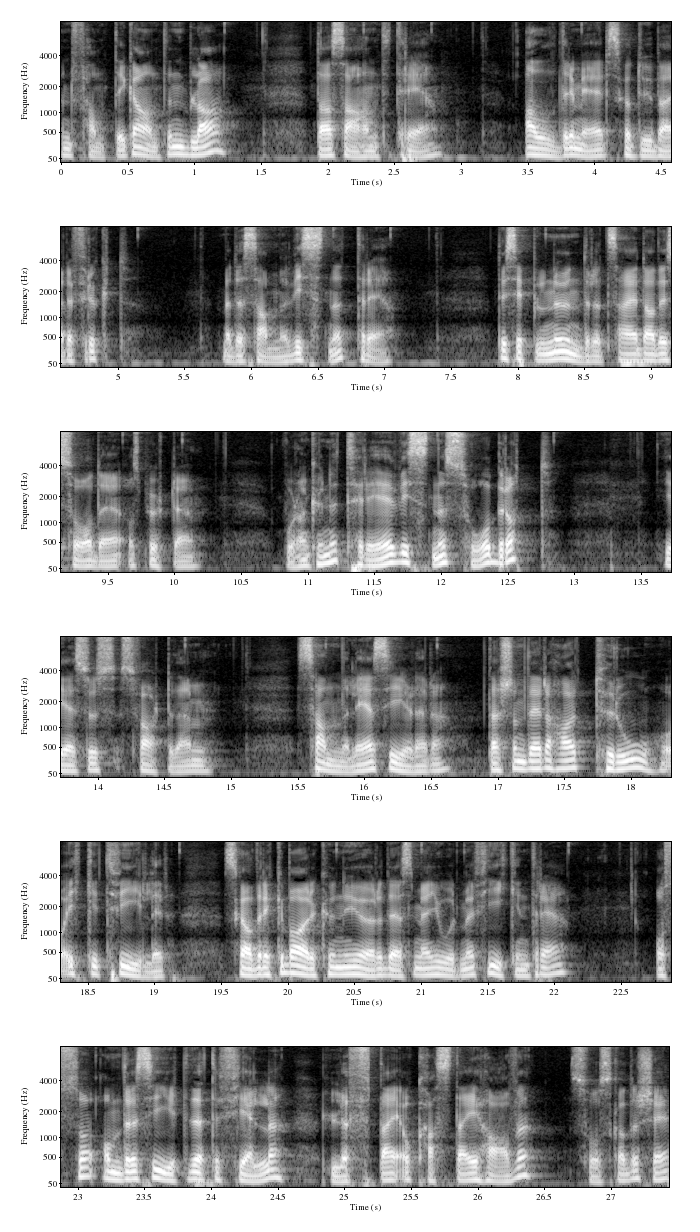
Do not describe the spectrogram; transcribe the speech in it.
men fant ikke annet enn blad. Da sa han til treet, Aldri mer skal du bære frukt. Med det samme visnet treet. Disiplene undret seg da de så det, og spurte, Hvordan kunne treet visne så brått? Jesus svarte dem, Sannelig, jeg sier dere, dersom dere har tro og ikke tviler, skal dere ikke bare kunne gjøre det som jeg gjorde med fikentreet. Også om dere sier til dette fjellet, løft deg og kast deg i havet, så skal det skje.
